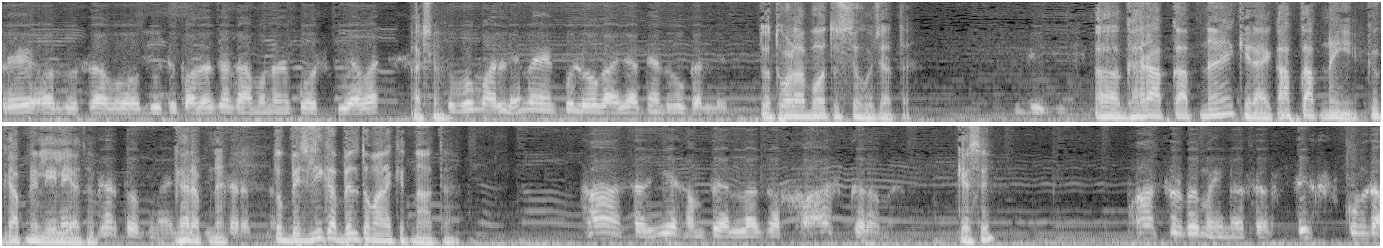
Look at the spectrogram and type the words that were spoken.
पे और दूसरा वो ब्यूटी पार्लर का काम उन्होंने कोर्स किया हुआ है। अच्छा। तो वो मोहल्ले में कोई लोग आ जाते हैं तो वो कर लेते तो थोड़ा बहुत उससे हो जाता है। जी जी। घर आपका अपना है किराए का आपका अपना ही है क्योंकि आपने ले लिया था। घर तो अपना है घर अपना है। तो बिजली का बिल तुम्हारा कितना आता है? हाँ सर ये हम पे अल्लाह का खास करम है। कैसे? पाँच सौ रूपए महीना सर। फिक्स कुंडा।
